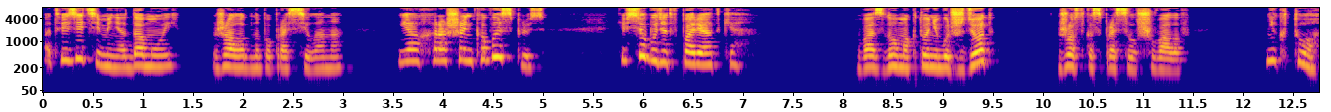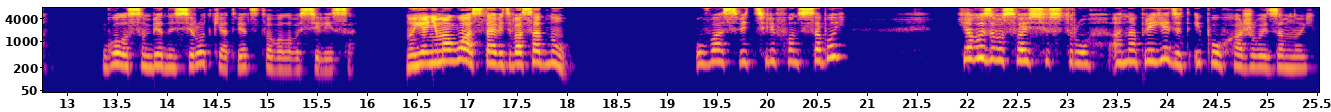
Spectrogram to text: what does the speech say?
«Отвезите меня домой», — жалобно попросила она. «Я хорошенько высплюсь, и все будет в порядке». «Вас дома кто-нибудь ждет?» — жестко спросил Шувалов. «Никто», — голосом бедной сиротки ответствовала Василиса. «Но я не могу оставить вас одну». «У вас ведь телефон с собой?» «Я вызову свою сестру. Она приедет и поухаживает за мной».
